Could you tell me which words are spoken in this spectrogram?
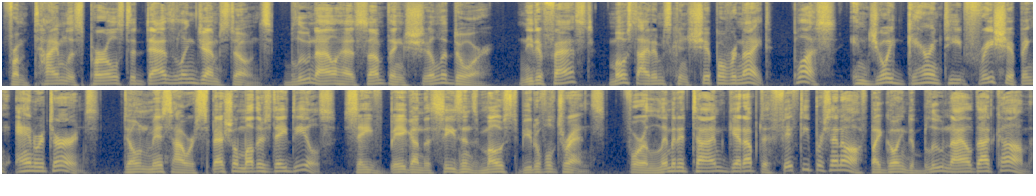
From timeless pearls to dazzling gemstones, Blue Nile has something she'll adore. Need it fast? Most items can ship overnight. Plus, enjoy guaranteed free shipping and returns. Don't miss our special Mother's Day deals. Save big on the season's most beautiful trends. For a limited time, get up to 50% off by going to Bluenile.com.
